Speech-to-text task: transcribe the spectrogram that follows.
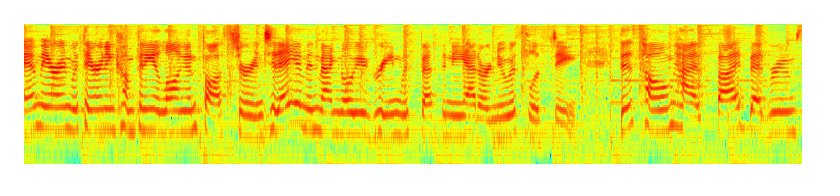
Hi, I'm Erin with Erin & Company at Long & Foster, and today I'm in Magnolia Green with Bethany at our newest listing. This home has five bedrooms,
